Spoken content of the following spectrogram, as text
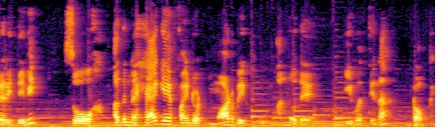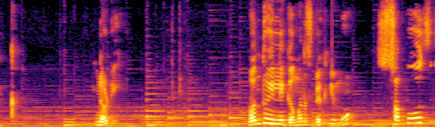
ಕರಿತೀವಿ. ಸೊ ಅದನ್ನ ಹೇಗೆ ಫೈಂಡ್ ಔಟ್ ಮಾಡಬೇಕು ಅನ್ನೋದೇ ಇವತ್ತಿನ ಟಾಪಿಕ್ ನೋಡಿ. ಒಂದು ಇಲ್ಲಿ ಗಮನಿಸ್ಬೇಕು ನೀವು. ಸಪೋಸ್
